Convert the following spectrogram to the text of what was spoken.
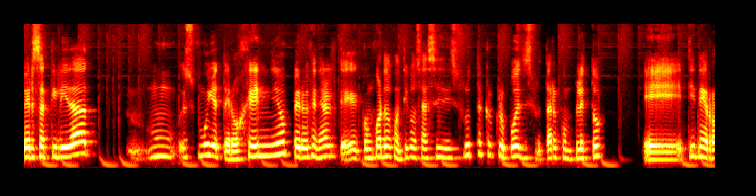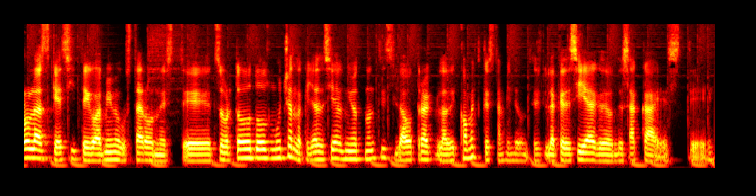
Versatilidad mm, es muy heterogéneo, pero en general eh, concuerdo contigo, o sea, se disfruta, creo que lo puedes disfrutar completo. Eh, tiene rolas que sí, te a mí me gustaron, este, sobre todo dos, muchas, la que ya decía el New Atlantis y la otra, la de Comet, que es también de donde, la que decía de donde saca este,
